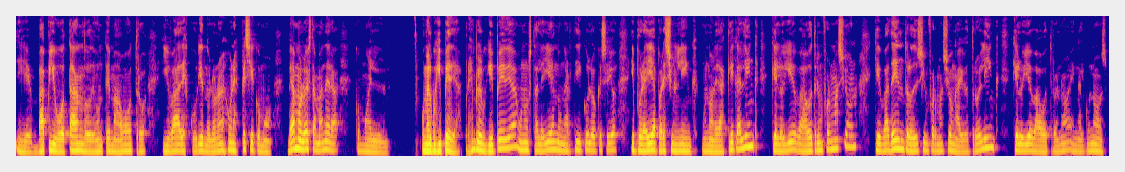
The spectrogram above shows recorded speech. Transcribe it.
eh, va pivotando de un tema a otro y va descubriéndolo. No es una especie como, veámoslo de esta manera, como el, como el Wikipedia. Por ejemplo, el Wikipedia, uno está leyendo un artículo, qué sé yo, y por ahí aparece un link. Uno le da clic al link que lo lleva a otra información, que va dentro de esa información hay otro link que lo lleva a otro, ¿no? En algunos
